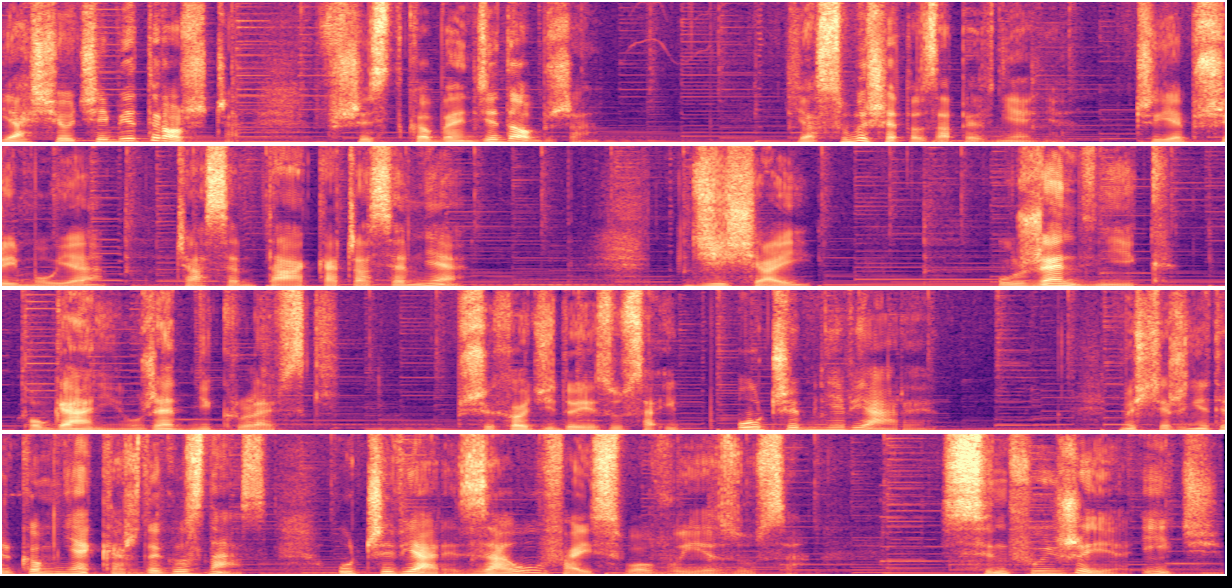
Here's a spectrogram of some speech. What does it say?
ja się o Ciebie troszczę, wszystko będzie dobrze. Ja słyszę to zapewnienie. Czy je przyjmuję? Czasem tak, a czasem nie. Dzisiaj urzędnik, poganin, urzędnik królewski, przychodzi do Jezusa i uczy mnie wiary. Myślę, że nie tylko mnie, każdego z nas. Uczy wiary. Zaufaj słowu Jezusa. Syn twój żyje, idź.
